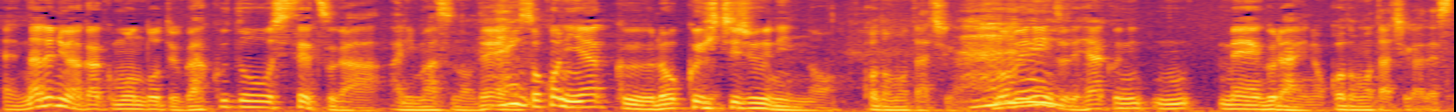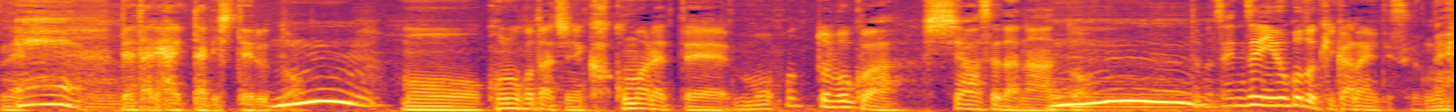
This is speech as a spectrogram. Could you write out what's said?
え鳴庭学問堂という学童施設がありますので、はい。そこに約670人の子どもたちが、はい。延べ人数で100名ぐらいの子どもたちがですね、出たり入ったりしてると、うん。もうこの子たちに囲まれてもう本当僕は幸せだなと。でも全然言うこと聞かないんですけどね。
